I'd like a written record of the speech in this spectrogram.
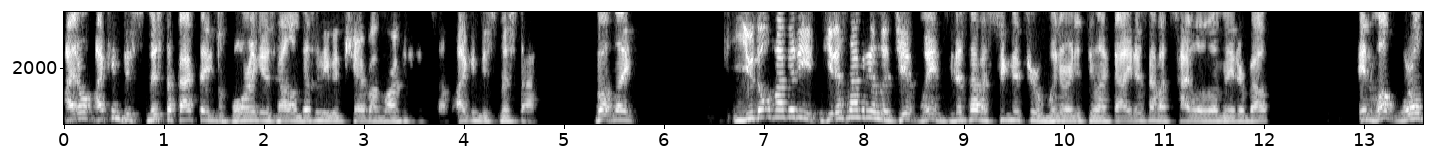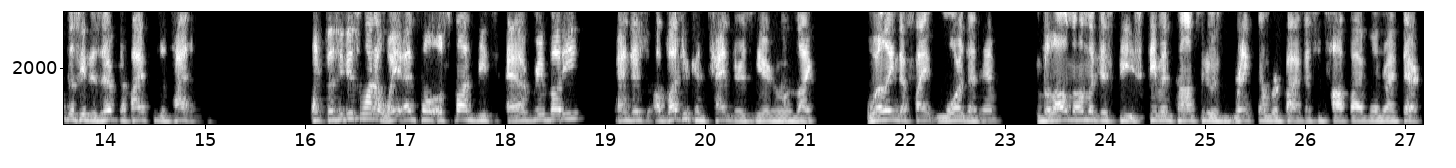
I don't, I can dismiss the fact that he's boring as hell and doesn't even care about marketing himself. I can dismiss that, but like, you don't have any. He doesn't have any legit wins. He doesn't have a signature win or anything like that. He doesn't have a title eliminator belt. In what world does he deserve to fight for the title? Like, does he just want to wait until Usman beats everybody and there's a bunch of contenders here who are like willing to fight more than him. Belal Muhammad just beat Stephen Thompson, who is ranked number five. That's a top five win right there.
